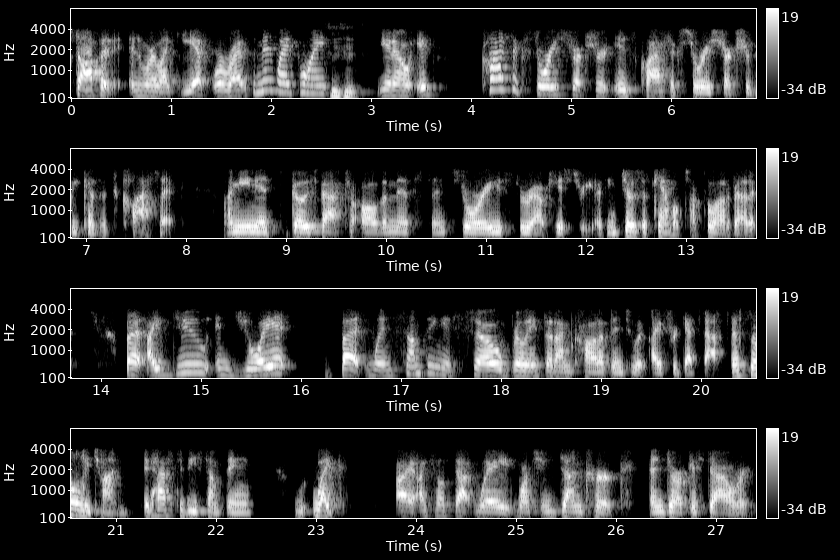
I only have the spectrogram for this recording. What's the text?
stop it, and we're like, "Yep, we're right at the midway point." You know, it's classic story structure is classic story structure because it's classic. I mean, it goes back to all the myths and stories throughout history. I think Joseph Campbell talked a lot about it. But I do enjoy it. But when something is so brilliant that I'm caught up into it, I forget that. That's the only time. It has to be something like I, I felt that way watching Dunkirk and Darkest Hour.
